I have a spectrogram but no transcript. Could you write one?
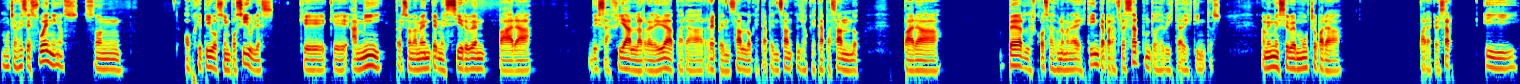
muchas veces sueños, son objetivos imposibles que, que, a mí personalmente me sirven para desafiar la realidad, para repensar lo que está pensando, lo que está pasando, para ver las cosas de una manera distinta, para ofrecer puntos de vista distintos. A mí me sirve mucho para, para crecer. Y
